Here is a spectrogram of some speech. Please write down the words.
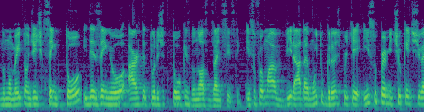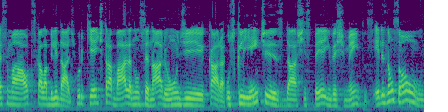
no momento onde a gente sentou e desenhou a arquitetura de tokens do nosso design system. Isso foi uma virada muito grande porque isso permitiu que a gente tivesse uma alta escalabilidade. Porque a gente trabalha num cenário onde, cara, os clientes da XP Investimentos, eles não são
